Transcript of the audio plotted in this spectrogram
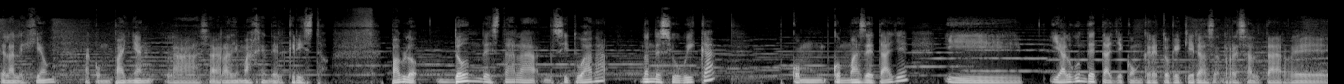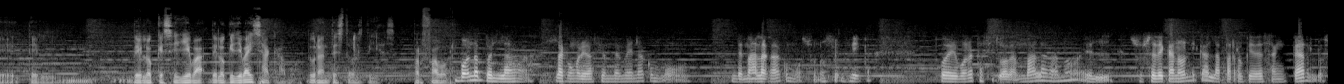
de la Legión acompañan la Sagrada Imagen del Cristo. Pablo, ¿dónde está la situada? ¿Dónde se ubica? Con, con más detalle y y algún detalle concreto que quieras resaltar de, de, de, lo que se lleva, de lo que lleváis a cabo durante estos días, por favor. Bueno, pues la, la congregación de Mena, como de Málaga, como su nombre indica, pues bueno, está situada en Málaga, ¿no? El, su sede canónica es la parroquia de San Carlos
